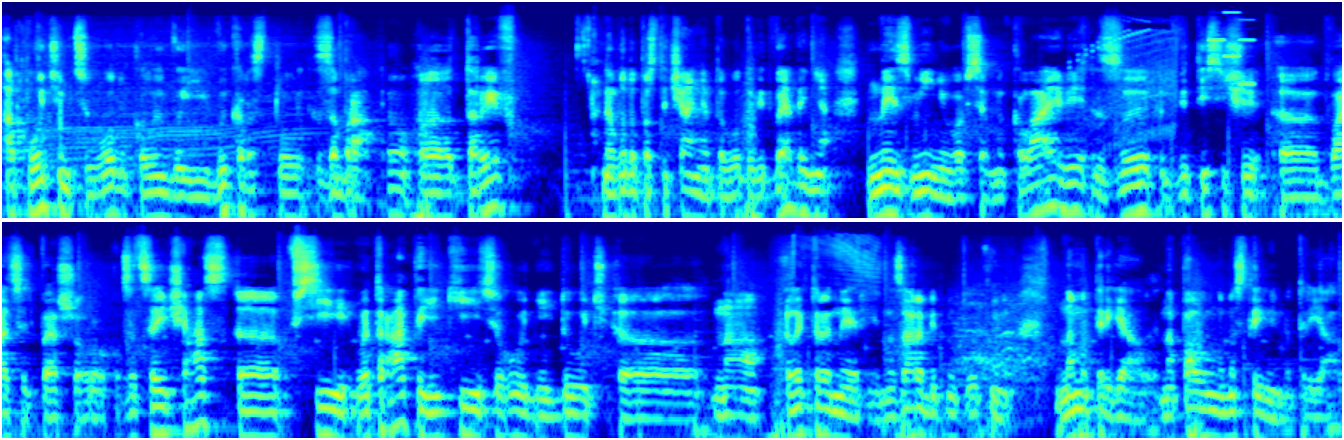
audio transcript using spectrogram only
а потім цю воду, коли ви її використали, забрати. Ну, е, Тариф на водопостачання та водовідведення не змінювався в Миколаєві з 2021 року. За цей час е, всі витрати, які сьогодні йдуть е, на електроенергію, на заробітну платню, на матеріали, на паливно-мастильні матеріали,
